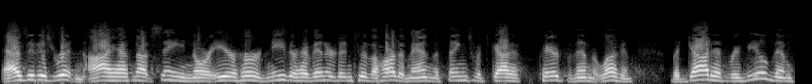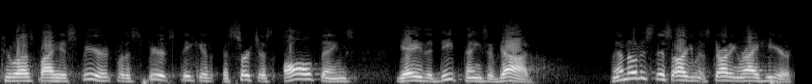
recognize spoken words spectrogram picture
as it is written, Eye hath not seen, nor ear heard, neither have entered into the heart of man the things which God hath prepared for them that love him. But God hath revealed them to us by his Spirit, for the Spirit speaketh, uh, searcheth all things, yea, the deep things of God. Now notice this argument starting right here.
